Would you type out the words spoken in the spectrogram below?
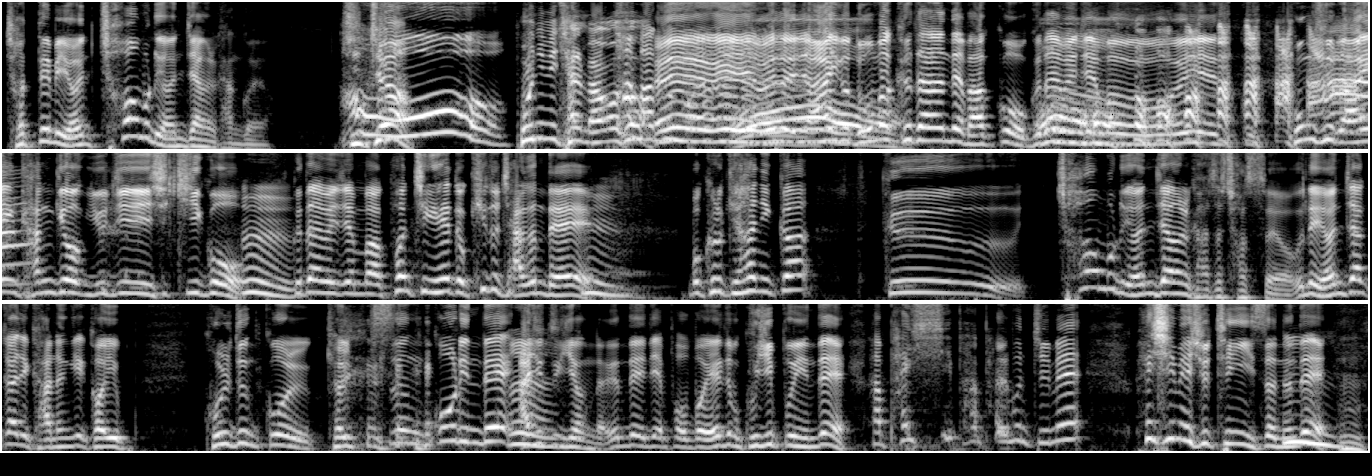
저 때문에 연, 처음으로 연장을 간 거예요. 진짜? 오! 본인이 잘다 막아서. 막- 예, 예. 예. 그래서 이제 아 이거 어. 노마크다 하는데 맞고 그다음에 이제 뭐 이제 공수 라인 간격 유지시키고 응. 그다음에 이제 막 펀칭 해도 키도 작은데 응. 뭐 그렇게 하니까 그 처음으로 연장을 가서 졌어요. 근데 연장까지 가는 게 거의 골든골 결승 골인데 응. 아직도 기억나. 근데 이제 뭐, 뭐 예를 들면 90분인데 한 80, 한 8분쯤에 회심의 슈팅이 있었는데 음.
